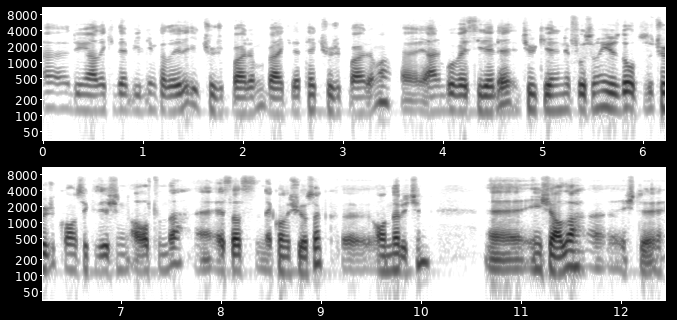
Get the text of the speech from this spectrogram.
E, dünyadaki de bildiğim kadarıyla ilk çocuk bayramı. Belki de tek çocuk bayramı. E, yani bu vesileyle Türkiye'nin nüfusunun %30'u çocuk 18 yaşın altında. E, esas ne konuşuyorsak e, onlar için. Ee, inşallah e, işte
